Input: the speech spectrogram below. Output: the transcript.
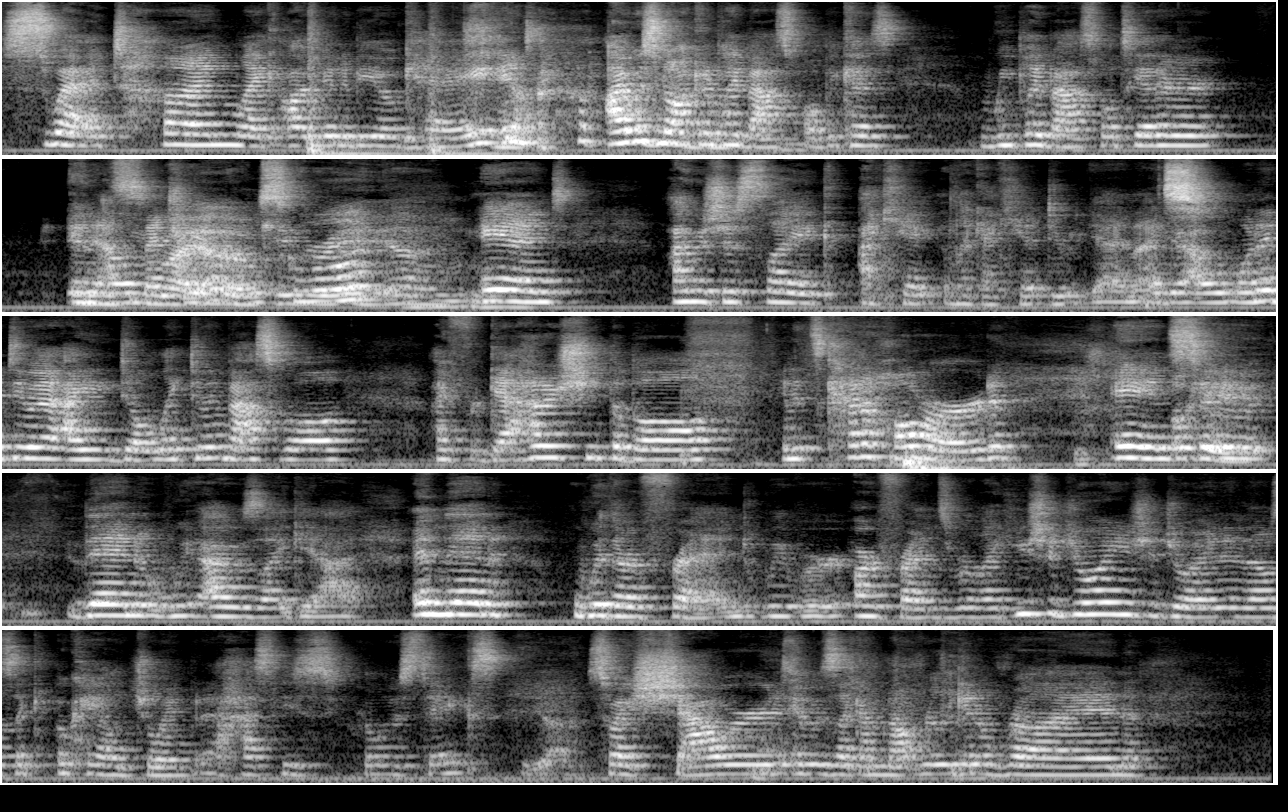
sweat a ton. Like I'm gonna be okay. And I was not gonna play basketball because we played basketball together in elementary and middle school. yeah. Mm-hmm. And I was just like, I can't, like, I can't do it again. I, I don't want to do it. I don't like doing basketball. I forget how to shoot the ball, and it's kind of hard. And Okay. so then we, I was like, yeah. And then with our friend, we were, our friends were like, you should join, you should join. And I was like, okay, I'll join, but it has to be super low stakes. Yeah. So I showered. It was like, I'm not really gonna run.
